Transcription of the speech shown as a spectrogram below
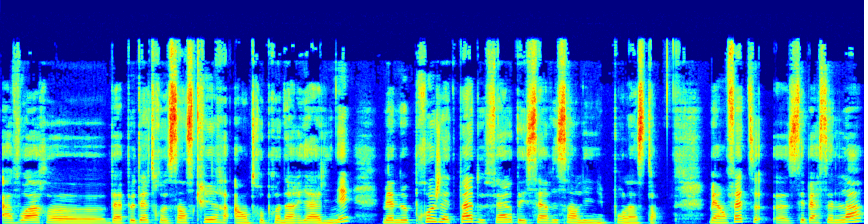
avoir euh, bah, peut-être s'inscrire à entrepreneuriat aligné, mais elles ne projettent pas de faire des services en ligne pour l'instant. Mais en fait, ces personnes-là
